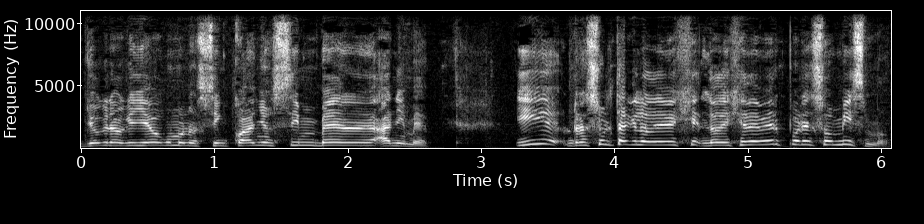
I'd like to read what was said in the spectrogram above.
Yo creo que llevo como unos 5 años sin ver anime. Y resulta que lo dejé, lo dejé de ver por eso mismo.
